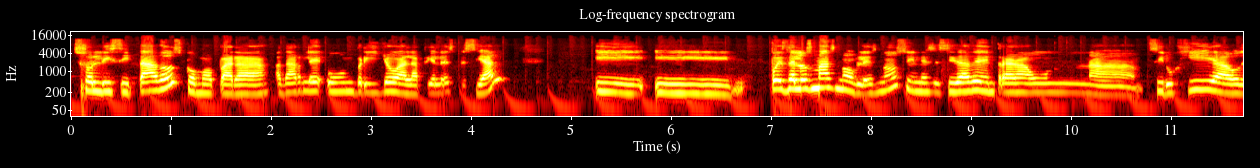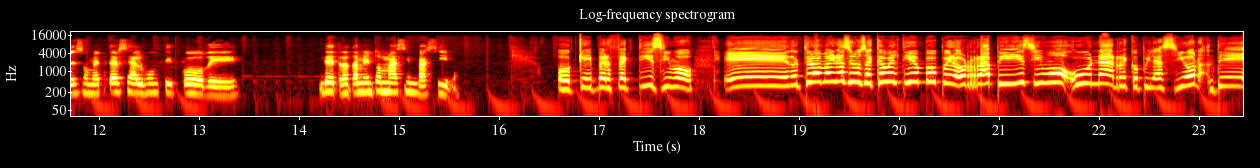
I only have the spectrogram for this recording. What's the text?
solicitados como para darle un brillo a la piel especial. y, pues de los más nobles, ¿no? Sin necesidad de entrar a una cirugía o de someterse a algún tipo de, tratamiento más invasivo. Ok, perfectísimo. Eh, doctora Mayra, se nos acaba el tiempo, pero rapidísimo una recopilación de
